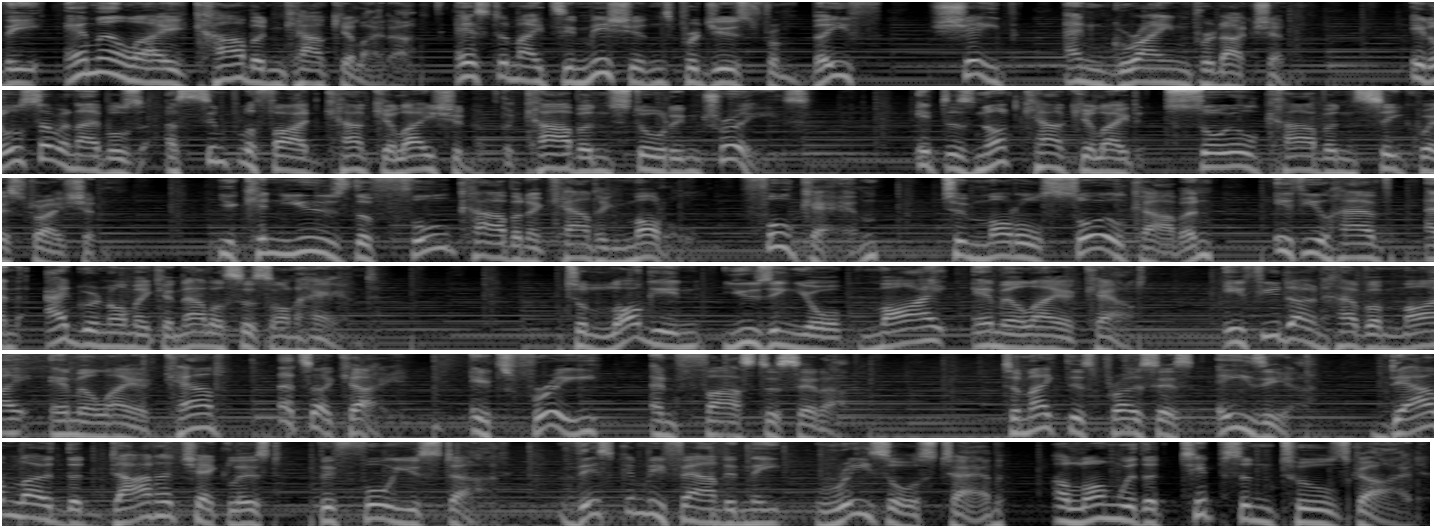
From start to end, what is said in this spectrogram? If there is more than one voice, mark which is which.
Speaker 1: The MLA Carbon Calculator estimates emissions produced from beef, sheep and grain production. It also enables a simplified calculation of the carbon stored in trees. It does not calculate soil carbon sequestration. You can use the full carbon accounting model, FullCAM, to model soil carbon if you have an agronomic analysis on hand. To log in using your My MLA account. If you don't have a My MLA account, that's okay. It's free and fast to set up. To make this process easier, download the data checklist before you start. This can be found in the Resource tab along with a Tips and Tools guide.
